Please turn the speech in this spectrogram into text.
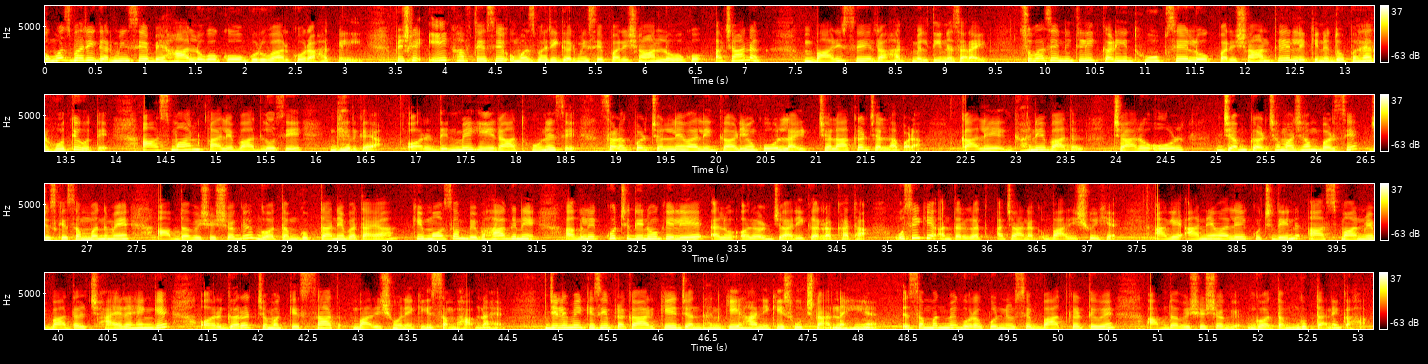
उमस भरी गर्मी से बेहाल लोगों को गुरुवार को राहत मिली। पिछले एक हफ़्ते से उमस भरी गर्मी से परेशान लोगों को अचानक बारिश से राहत मिलती नज़र आई। सुबह से निकली कड़ी धूप से लोग परेशान थे, लेकिन दोपहर होते होते आसमान काले बादलों से घिर गया और दिन में ही रात होने से सड़क पर चलने वाली गाड़ियों को लाइट जलाकर चलना पड़ा। काले घने बादल चारों ओर जमकर झमाझम बरसे, जिसके संबंध में आपदा विशेषज्ञ गौतम गुप्ता ने बताया कि मौसम विभाग ने अगले कुछ दिनों के लिए येलो अलर्ट जारी कर रखा था। उसी के अंतर्गत अचानक बारिश हुई है। आगे आने वाले कुछ दिन आसमान में बादल छाए रहेंगे और गरज चमक के साथ बारिश होने की संभावना है। ज़िले में किसी प्रकार के जनधन की हानि की सूचना नहीं है। इस संबंध में गोरखपुर न्यूज़ से बात करते हुए आपदा विशेषज्ञ गौतम गुप्ता ने कहा।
